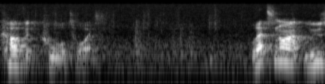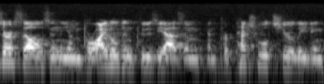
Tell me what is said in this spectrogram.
covet cool toys. Let's not lose ourselves in the unbridled enthusiasm and perpetual cheerleading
